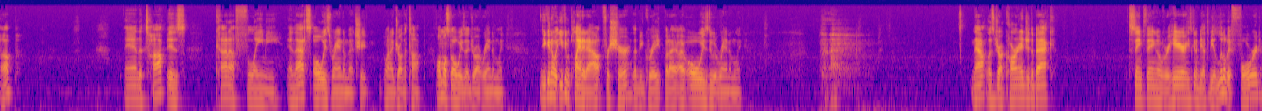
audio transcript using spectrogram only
Up. And the top is kind of flamey. And that's always random, that shape, when I draw the top. Almost always I draw it randomly. You can know what you can plan it out for sure. That'd be great, but I, I always do it randomly. Now let's draw Carnage in the back. Same thing over here. He's going to be have to be a little bit forward.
